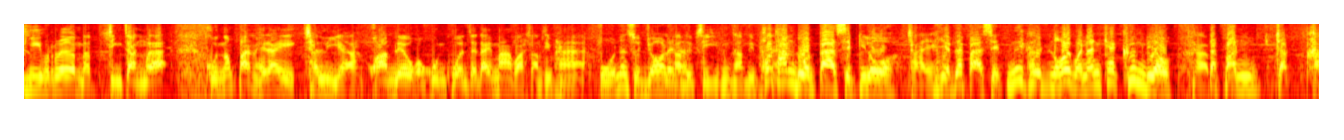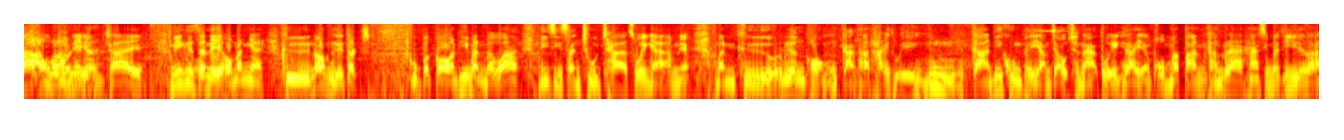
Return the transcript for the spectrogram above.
ที่เริ่มแบบจริงจังมาแล้ว คุณต้องปั่นให้ได้เฉลี่ยความเร็วของคุณควรจะได้มากกว่า 35 โอ้นั่นสุดยอดเลยนะ34ถึงเพราะ35ทางด่วน 80 กิโลใช่ครับเหยียบได้ 80 นี่คือน้อยกว่านั้นแค่ครึ่งเดียว ครับ แต่ปั่นจากขาของเราคุณเนี่ยเองนะ ใช่ นี่คือเสน่ห์ของมันไง คือนอกเหนือจากอุปกรณ์ที่มันแบบว่ามีสีสันฉูดฉาดสวยงามเนี่ย มันคือเรื่องของการท้าทายตัวเอง การที่คุณพยายามจะเอาชนะตัวเองให้ได้อย่างผมมาปั่นครั้งแรก 50 นาทีใช่ป่ะ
